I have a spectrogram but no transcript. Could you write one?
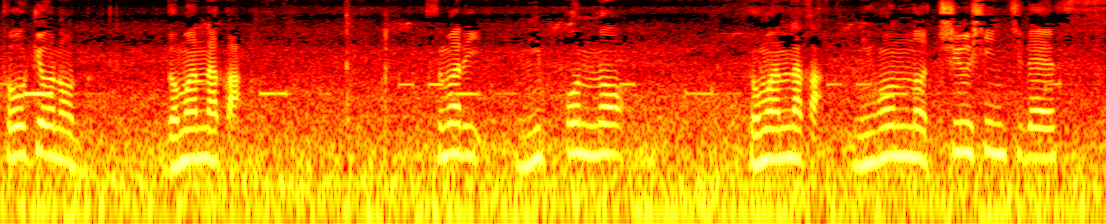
東京のど真ん中。つまり日本のど真ん中日本の中心地です。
